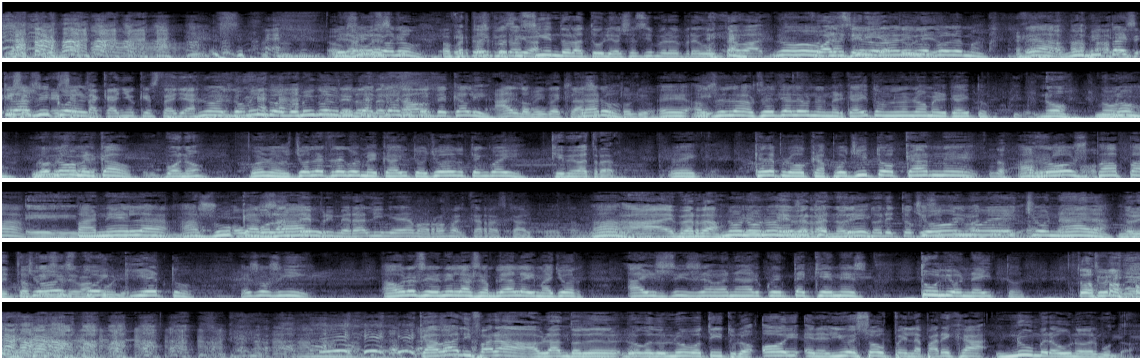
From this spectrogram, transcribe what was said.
¿En serio o no? Estoy conociéndola, Tulio. Yo siempre me preguntaba No, cuál sería no hay ningún Tulio. problema. Vea, no invita Es- es el- clásico. es el el- tacaño que está allá. No, el domingo, el domingo le De invita al los clásico mercados. de Cali. Ah, el domingo hay clásico, claro. Tulio. Eh, ¿a, usted, a usted ya leo en el mercadito no le han dado mercadito? No, no, no. No, no no, me no, mercado. Bueno, Bueno, yo le traigo el mercadito, yo lo tengo ahí. ¿qué me va a traer? Eh, ¿Qué le provoca? Pollito, carne, arroz, papa, panela, azúcar, Un volante sal. de primera línea de Amarrofa el Carrascal. Puede también. Ah. Ah, es verdad. No, no, no, es, eso verdad. No, le- no le toques Yo ese tema, no he hecho nada. No le toques Yo ese estoy quieto. Eso sí, ahora se viene la Asamblea de Ley Mayor. Ahí sí se van a dar cuenta quién es Tulio Nator. Cabal y Farah hablando de- luego de un nuevo título. Hoy en el US Open, la pareja número uno del mundo.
